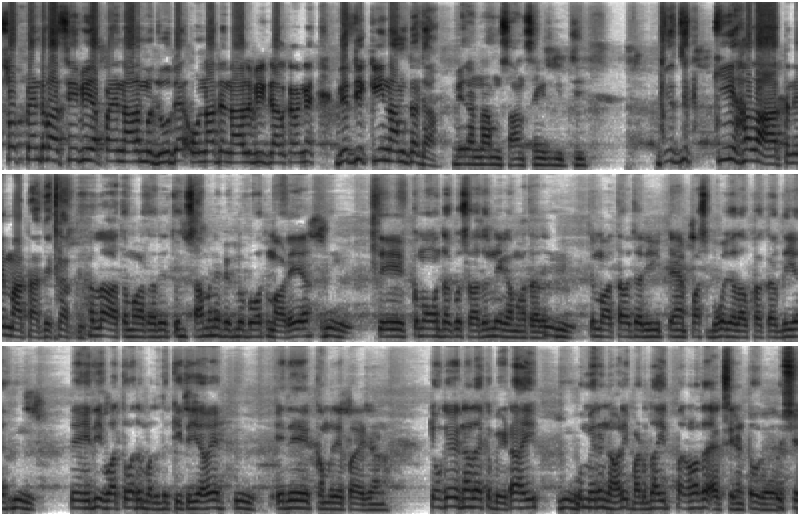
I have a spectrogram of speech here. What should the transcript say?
ਸੋ ਪਿੰਡ ਵਾਸੀ ਵੀ ਆਪਣੇ ਨਾਲ ਮੌਜੂਦ ਹੈ ਉਹਨਾਂ ਦੇ ਨਾਲ ਵੀ ਗੱਲ ਕਰਾਂਗੇ। ਵੀਰ ਜੀ ਕੀ ਨਾਮ ਤੁਹਾਡਾ? ਮੇਰਾ ਨਾਮ ਨਿਸ਼ਾਨ ਸਿੰਘ ਜੀ ਜੀ। ਵੀਰ ਜੀ ਕੀ ਹਾਲਾਤ ਨੇ ਮਾਤਾ ਦੇ ਘਰ ਦੇ? ਹਾਲਾਤ ਮਾਤਾ ਦੇ ਤੁਸੀਂ ਸਾਹਮਣੇ ਵੇਖ ਲਓ ਬਹੁਤ ਮਾੜੇ ਆ। ਤੇ ਕਮਾਉਣ ਦਾ ਕੋਈ ਸਾਧਨ ਨਹੀਂਗਾ ਮਾਤਾ ਦਾ। ਤੇ ਮਾਤਾ ਵਿਚਾਰੀ ਟਾਈਮ ਪਾਸ ਬਹੁਤ ਜ਼ਿਆਦਾ ਔਖਾ ਕਰਦੀ ਆ। ਤੇ ਇਹਦੀ ਵੱਧ ਤੋਂ ਵੱਧ ਮਦਦ ਕੀਤੀ ਜਾਵੇ। ਇਹਦੇ ਕਮਰੇ ਪਾਏ ਜਾਣ। ਕਿਉਂਕਿ ਇਹਨਾਂ ਦਾ ਇੱਕ ਬੇਟਾ ਸੀ ਉਹ ਮੇਰੇ ਨਾਲ ਹੀ ਪੜਦਾ ਸੀ ਪਰ ਉਹਨਾਂ ਦਾ ਐਕਸੀਡੈਂਟ ਹੋ ਗਿਆ। ਅੱਛਾ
